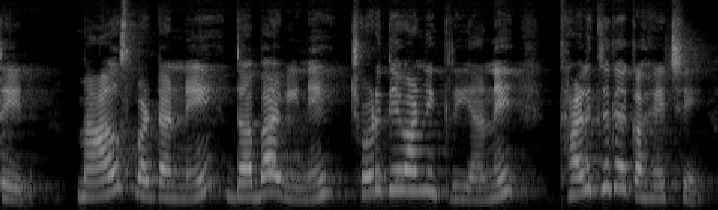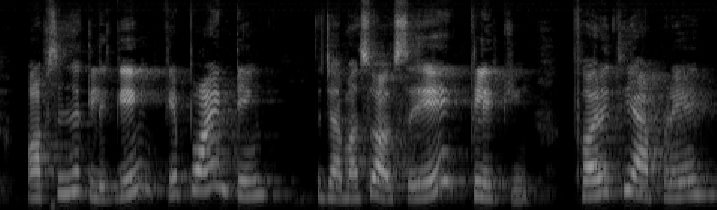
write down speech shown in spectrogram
તેર. માઉસ બટનને દબાવીને છોડી દેવાની ક્રિયાને ખાલી જગ્યા કહે છે. ઓપ્શન છે ક્લિકિંગ, કે પોઇન્ટિંગ તો શું આવશે? ક્લિકિંગ. ફરીથી આપણે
